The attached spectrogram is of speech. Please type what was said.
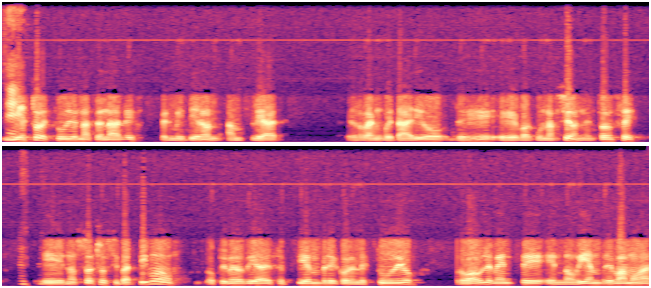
y estos estudios nacionales permitieron ampliar el rango etario de eh, vacunación. Entonces, eh, nosotros si partimos los primeros días de septiembre con el estudio, probablemente en noviembre vamos a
